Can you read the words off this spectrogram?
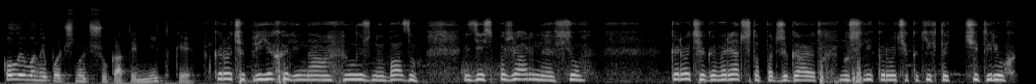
коли вони почнуть шукати мітки. Короче, приехали на лыжную базу. Здесь пожарные, все. Короче, говорят, что поджигают. Нашли, короче, каких-то четырех.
